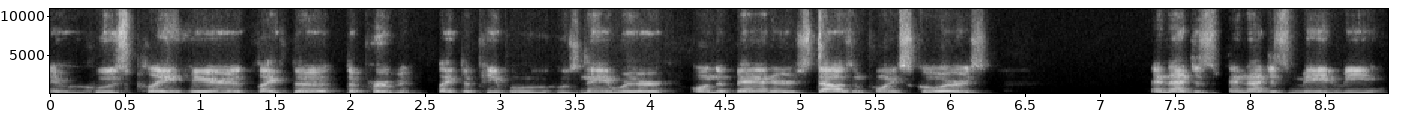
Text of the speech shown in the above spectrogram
and who's played here, like the the perfect like the people whose name were on the banners, thousand point scores, and that just and that just made me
